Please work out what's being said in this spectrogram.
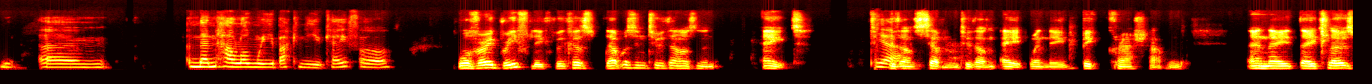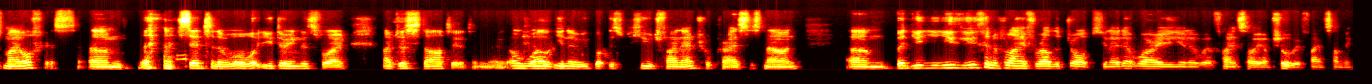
Then, um, and then how long were you back in the UK for? Well, very briefly, because that was in 2008 yeah. 2007, 2008, when the big crash happened. And they, they closed my office. Um, I said to them, well, what are you doing this for? I've just started. And they, oh, well, you know, we've got this huge financial crisis now. And um, but you, you, you can apply for other jobs, you know, don't worry, you know, we'll find something. I'm sure we'll find something.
